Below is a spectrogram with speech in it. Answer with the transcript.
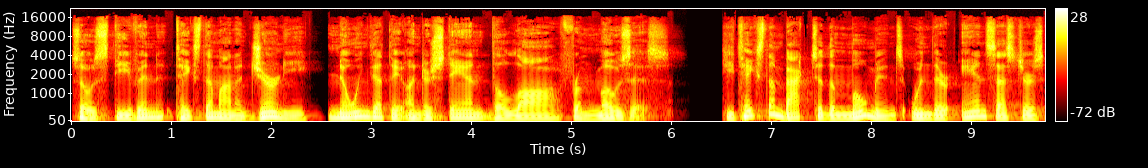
So Stephen takes them on a journey knowing that they understand the law from Moses. He takes them back to the moment when their ancestors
